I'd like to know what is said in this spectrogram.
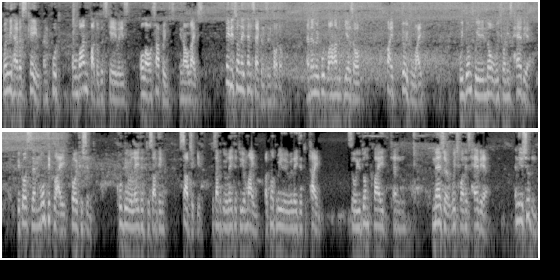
when we have a scale and put on one part of the scale is all our sufferings in our lives. Maybe it's only 10 seconds in total. And then we put 100 years of quite joyful life. We don't really know which one is heavier because the multiply coefficient could be related to something subjective, to something related to your mind, but not really related to time. So you don't quite can measure which one is heavier. And you shouldn't.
